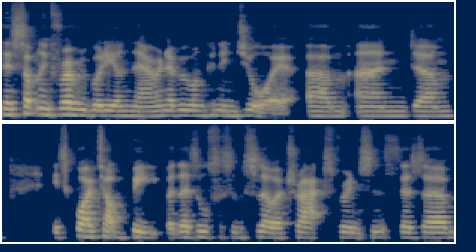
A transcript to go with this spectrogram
there's something for everybody on there and everyone can enjoy it. Um, and um, it's quite upbeat, but there's also some slower tracks. For instance, there's a,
